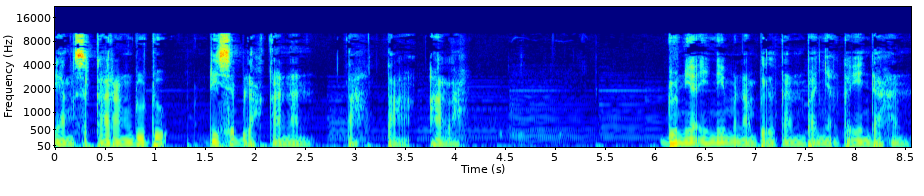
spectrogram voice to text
yang sekarang duduk di sebelah kanan tahta Allah. Dunia ini menampilkan banyak keindahan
